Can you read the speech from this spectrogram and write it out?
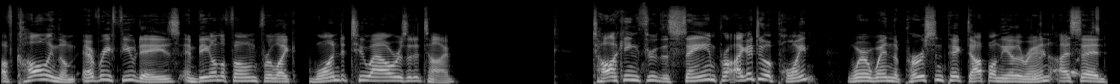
of calling them every few days and being on the phone for like one to two hours at a time, talking through the same. Pro- I got to a point where when the person picked up on the other end, I said,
